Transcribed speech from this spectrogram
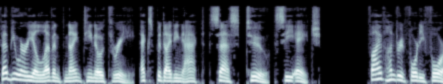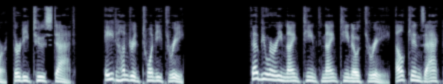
February 11, 1903, Expediting Act, Sess. 2, ch. 544, 32 Stat. 823 February 19, 1903, Elkins Act.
